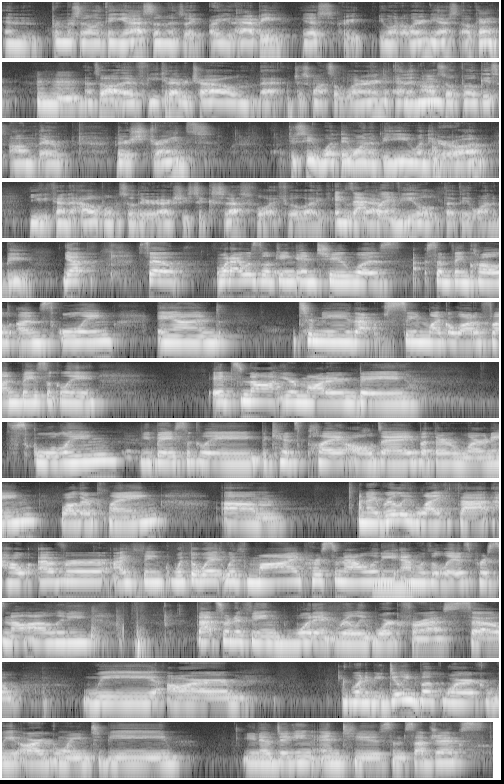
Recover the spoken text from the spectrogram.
and pretty much the only thing he asks them is like, "Are you happy? Yes. Are you? Do you want to learn? Yes. Okay. Mm-hmm. That's all. If you could have your child that just wants to learn and then mm-hmm. also focus on their their strengths to see what they want to be when they grow up, you can kind of help them so they're actually successful. I feel like exactly that field that they want to be. Yep. So what I was looking into was something called unschooling, and to me that seemed like a lot of fun. Basically, it's not your modern day schooling. You basically, the kids play all day, but they're learning while they're playing. Um, and I really like that. However, I think with the way, with my personality and with Alea's personality, that sort of thing wouldn't really work for us. So we are going to be doing book work. We are going to be, you know, digging into some subjects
